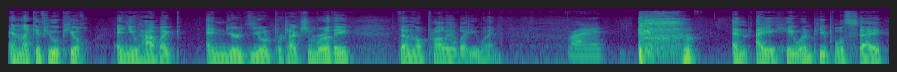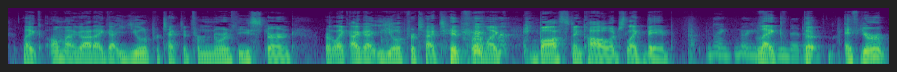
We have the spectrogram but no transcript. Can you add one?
And like if you appeal and you have like and you're yield protection worthy, then they'll probably let you in. Right. And I hate when people say like, "Oh my god, I got yield protected from Northeastern," or like, "I got yield protected from like Boston College." Like, babe, Like no, you like the if you're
